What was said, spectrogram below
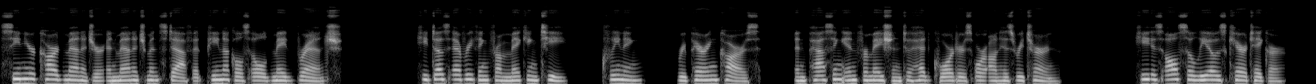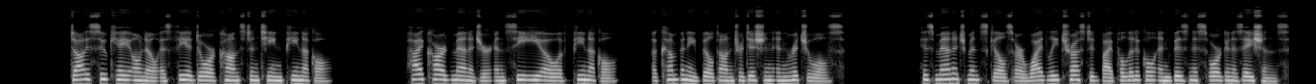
Senior Card Manager and Management Staff at Pinochle's Old Maid Branch. He does everything from making tea, cleaning, repairing cars, and passing information to headquarters or on his return. He is also Leo's caretaker. Daisuke Ono as Theodore Constantine Pinochle. High Card Manager and CEO of Pinochle, a company built on tradition and rituals. His management skills are widely trusted by political and business organizations.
